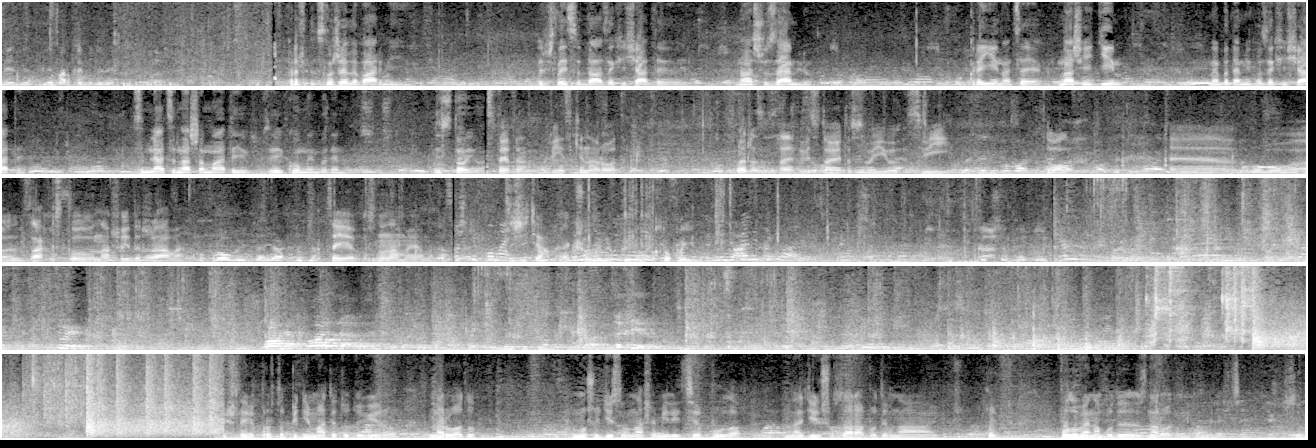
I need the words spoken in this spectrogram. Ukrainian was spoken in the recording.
Не, не, варто. Служили в армії, прийшли сюди захищати нашу землю. Україна це як наш дім, ми будемо його захищати. Земля це наша мати, за яку ми будемо відстоювати. захистити український народ, перш за все відстояти свою, свій долг е, по захисту нашої держави. Це є основна моя мета. Це життя. Якщо ми не поїдемо, то хто поїде? Пішли просто піднімати ту довіру народу, тому що дійсно наша міліція була. Надію, що зараз буде вона половина буде з народом та міліція. Все.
